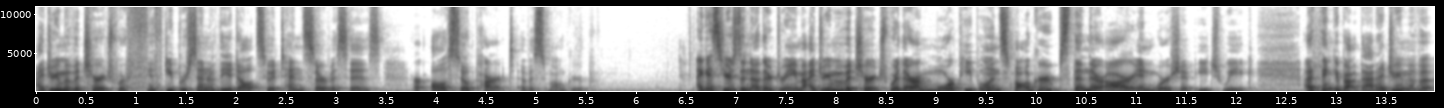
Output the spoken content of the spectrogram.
I dream of a church where 50% of the adults who attend services are also part of a small group. I guess here's another dream. I dream of a church where there are more people in small groups than there are in worship each week. I think about that. I dream of,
